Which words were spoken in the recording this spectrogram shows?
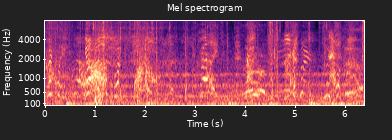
Quickly! Get I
